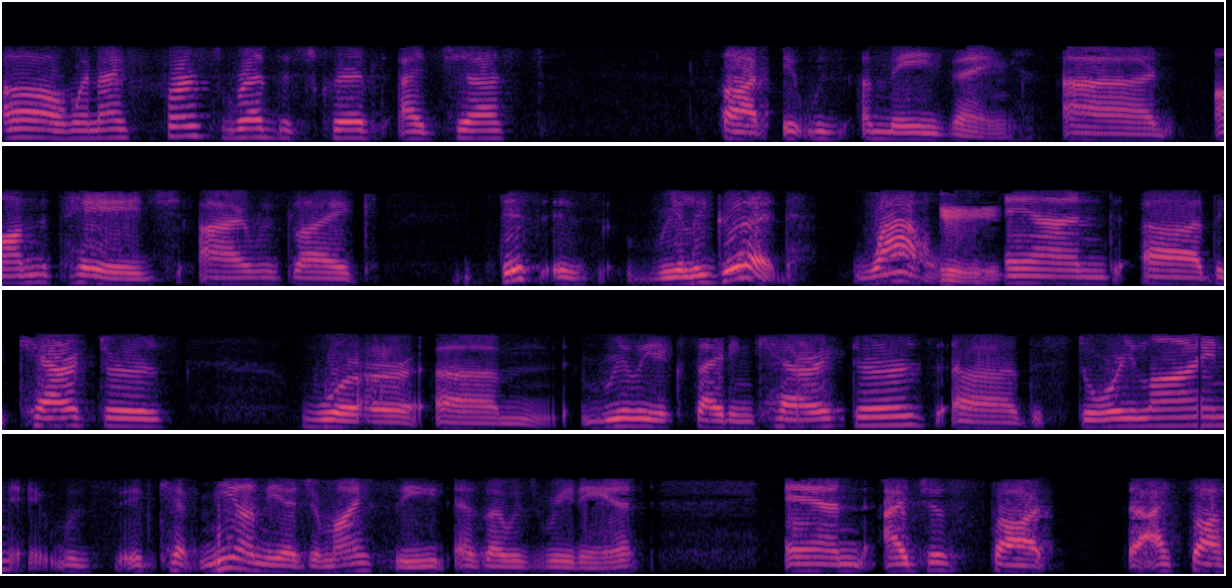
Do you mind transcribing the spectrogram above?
Oh, when I first read the script, I just thought it was amazing. Uh, on the page, I was like, "This is really good! Wow!" Mhm. And uh, the characters were um, really exciting characters. Uh, the storyline, it was, it kept me on the edge of my seat as I was reading it, and I just thought I saw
